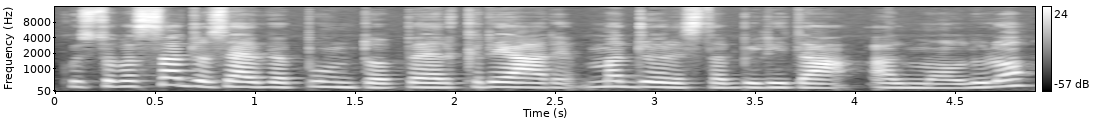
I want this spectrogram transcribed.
Questo passaggio serve appunto per creare maggiore stabilità al modulo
